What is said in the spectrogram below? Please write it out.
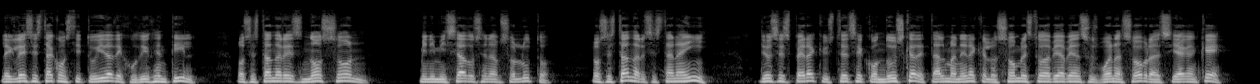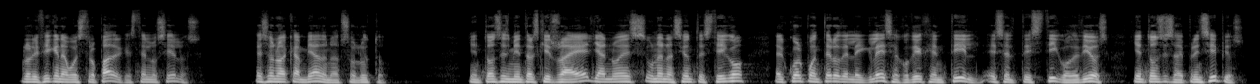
La iglesia está constituida de judío y gentil. Los estándares no son minimizados en absoluto. Los estándares están ahí. Dios espera que usted se conduzca de tal manera que los hombres todavía vean sus buenas obras y hagan qué? Glorifiquen a vuestro Padre que está en los cielos. Eso no ha cambiado en absoluto. Y entonces, mientras que Israel ya no es una nación testigo, el cuerpo entero de la iglesia, judío y gentil, es el testigo de Dios. Y entonces hay principios.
